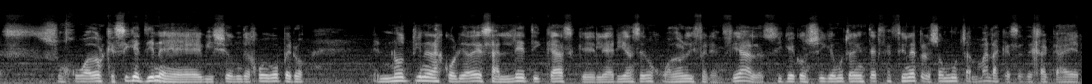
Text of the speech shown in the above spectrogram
es un jugador que sí que tiene visión de juego, pero no tiene las cualidades atléticas que le harían ser un jugador diferencial. Sí que consigue muchas intercepciones, pero son muchas malas que se deja caer.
